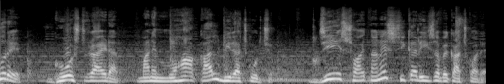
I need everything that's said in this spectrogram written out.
ধরে ঘোস্ট রাইডার মানে মহাকাল বিরাজ করছে, যে শয়তানের শিকারী হিসাবে কাজ করে।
